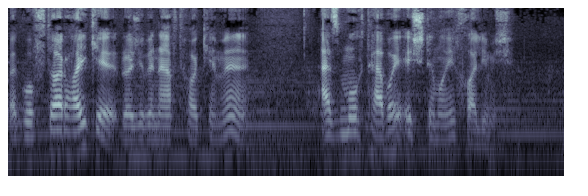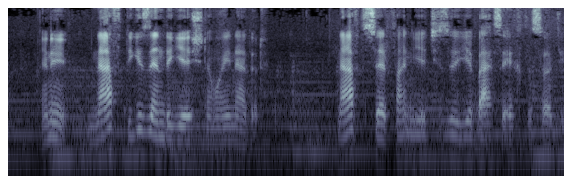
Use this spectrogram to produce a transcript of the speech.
و گفتارهایی که راجع به نفت حاکمه از محتوای اجتماعی خالی میشه. یعنی نفت دیگه زندگی اجتماعی نداره. نفت صرفا یه چیز یه بحث اقتصادی.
